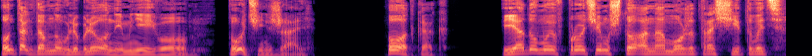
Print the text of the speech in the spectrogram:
Он так давно влюблен, и мне его очень жаль. Вот как. Я думаю, впрочем, что она может рассчитывать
